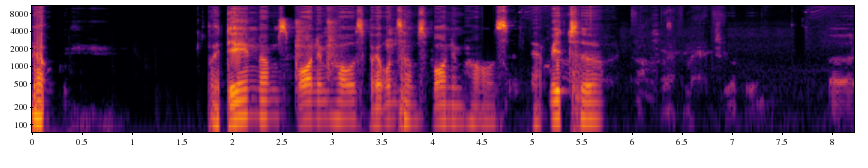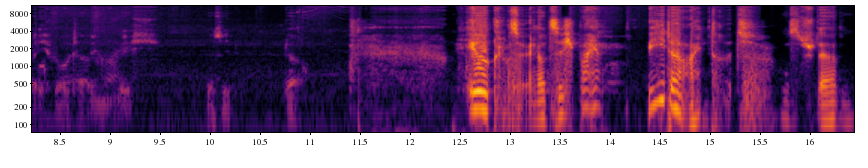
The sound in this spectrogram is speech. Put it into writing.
Ja. Bei denen am Spawn im Haus, bei uns am Spawn im Haus, in der Mitte. Äh, ich wollte eigentlich... Das sieht... Da. Ihre Klasse ändert sich beim Wiedereintritt. Muss sterben.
